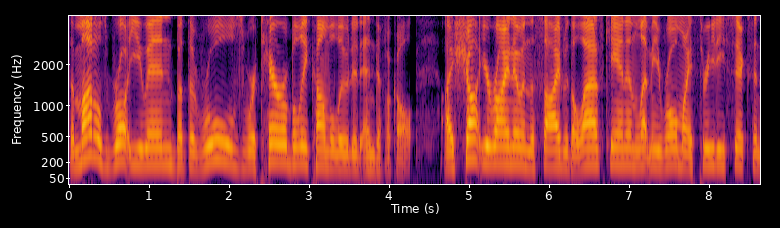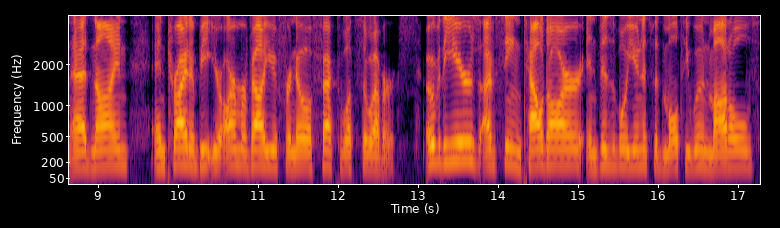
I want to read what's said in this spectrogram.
The models brought you in, but the rules were terribly convoluted and difficult. I shot your rhino in the side with a las cannon, let me roll my 3d6 and add 9, and try to beat your armor value for no effect whatsoever. Over the years, I've seen Taudar, invisible units with multi wound models,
